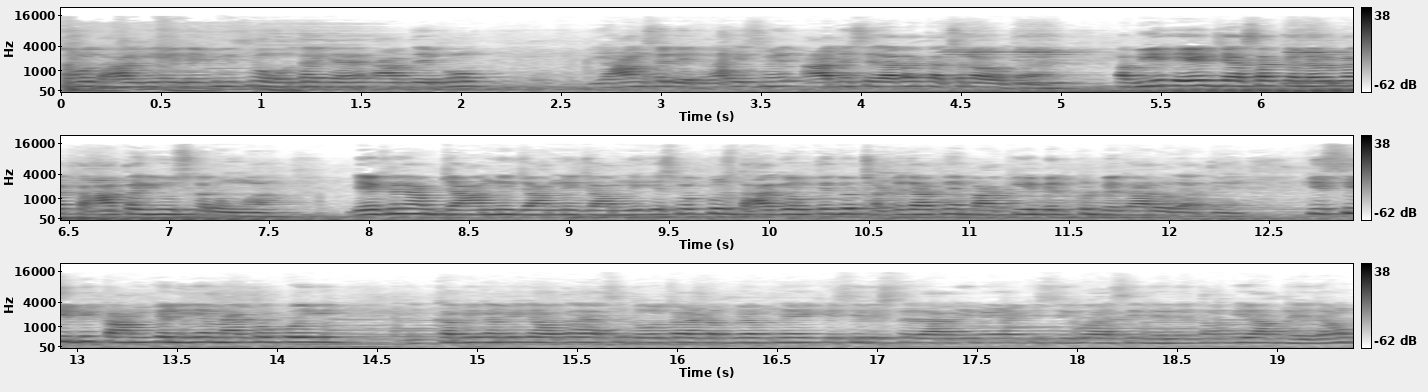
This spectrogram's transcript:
सौ धागे, लेकिन इसमें होता क्या है? आप देखो, ध्यान से देखना, इसमें आधे से ज़्यादा कचरा होता है। अब ये एक जैसा कलर मैं कहाँ तक यूज़ करूँगा? देख रहे हैं आप, जामनी जामनी जामनी। इसमें कुछ धागे होते हैं जो छट जाते हैं, बाकी ये बिल्कुल बेकार हो जाते हैं। किसी भी काम के लिए मैं तो कोई कभी कभी क्या होता है, ऐसे दो चार डब्बे अपने किसी रिश्तेदारी में या किसी को ऐसे दे देता हूँ कि आप ले जाओ।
